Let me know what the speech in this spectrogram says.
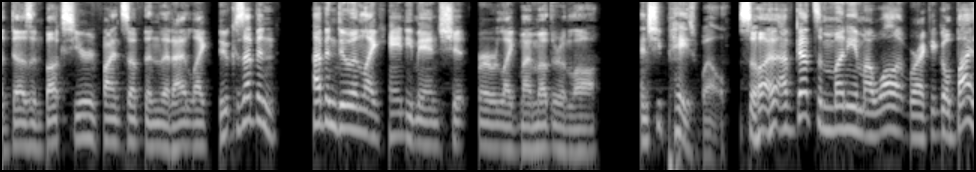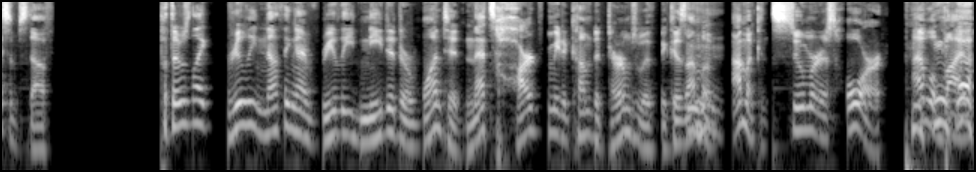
of dozen bucks here and find something that I like to do because I've been I've been doing like handyman shit for like my mother in law, and she pays well, so I, I've got some money in my wallet where I could go buy some stuff. But there was like really nothing I really needed or wanted, and that's hard for me to come to terms with because I'm Mhm. a I'm a consumerist whore. I will buy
